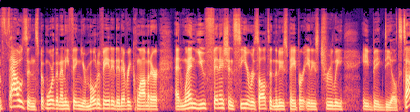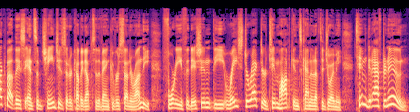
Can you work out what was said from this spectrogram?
thousands, but more than anything, you're motivated at every kilometer. And when you finish and see your result in the newspaper, it is truly a big deal. To talk about this and some changes that are coming up to the Vancouver Sun Run, the 40th edition, the race director, Tim Hopkins, kind enough to join me. Tim, good afternoon.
